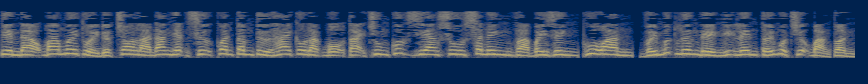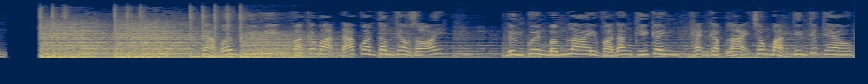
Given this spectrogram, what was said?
Tiền đạo 30 tuổi được cho là đang nhận sự quan tâm từ hai câu lạc bộ tại Trung Quốc Jiangsu suning và Beijing guoan với mức lương đề nghị lên tới 1 triệu bảng tuần. Cảm ơn quý vị và các bạn đã quan tâm theo dõi. Đừng quên bấm like và đăng ký kênh, hẹn gặp lại trong bản tin tiếp theo.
